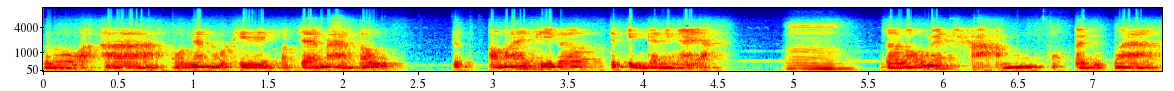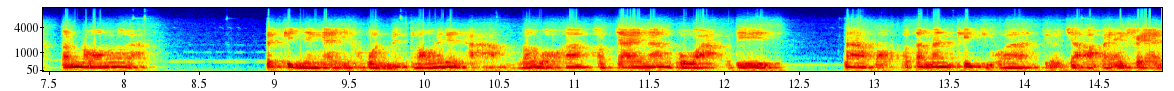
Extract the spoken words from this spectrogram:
ก็บอกว่าอ่าโอ้งั้นโอเค ขอบใจมากแล้วเอามาให้พี่แล้วจะกินกันยังไงอะ อืมแล้วเราก็ไม่ถามออกไปบอกว่าแล้วน้องล่ะจะกินยังไงอีกคนหนึ่งเราไม่ได้ถามเราบอกอ่าขอบใจนะก็วางไว้ที่หน้าบอกเพราะตอนนั้นคิดอยู่ว่าเดี๋ยวจะเอาไปให้แฟน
